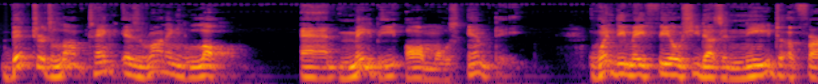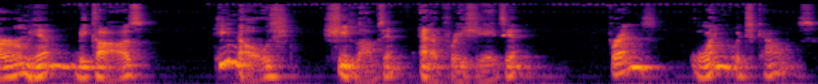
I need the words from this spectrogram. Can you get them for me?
Victor's love tank is running low and maybe almost empty. Wendy may feel she doesn't need to affirm him because he knows she loves him and appreciates him. Friends, language counts.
